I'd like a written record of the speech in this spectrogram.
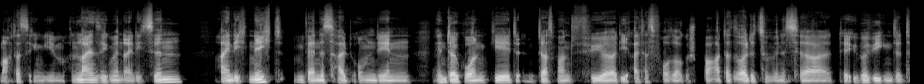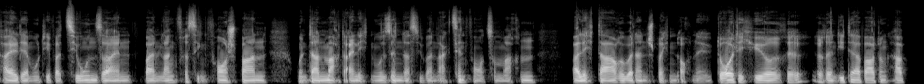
macht das irgendwie im Anleihensegment eigentlich Sinn? Eigentlich nicht, wenn es halt um den Hintergrund geht, dass man für die Altersvorsorge spart. Das sollte zumindest ja der überwiegende Teil der Motivation sein beim langfristigen Fondssparen. Und dann macht eigentlich nur Sinn, das über einen Aktienfonds zu machen, weil ich darüber dann entsprechend auch eine deutlich höhere Renditeerwartung habe.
